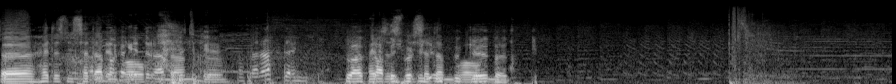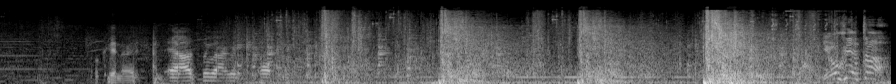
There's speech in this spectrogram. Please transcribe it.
Äh, hättest nicht Setup Ja, gebraucht, hätte das danke. Was war das denn? Du hast grad mich nicht wirklich Setup instant Okay, nein. Er hat sogar gesprochen. よくやった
